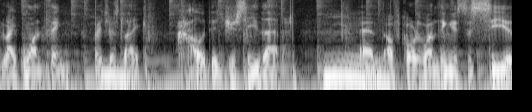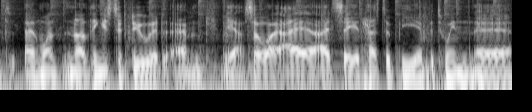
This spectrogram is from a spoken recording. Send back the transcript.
like one thing. But just like how did you see that? And of course, one thing is to see it, and one another thing is to do it. And yeah, so I, I'd say it has to be in between uh,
